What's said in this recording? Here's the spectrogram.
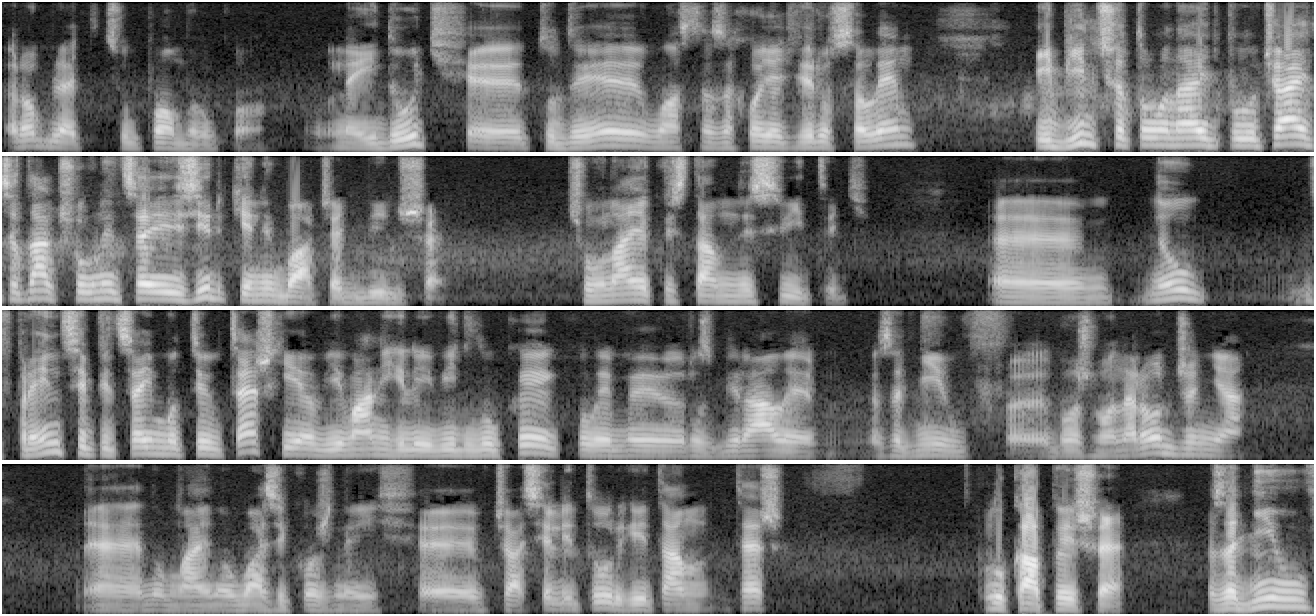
роблять цю помилку. Вони йдуть е, туди, власне, заходять в Єрусалим. І більше того, навіть виходить так, що вони цієї зірки не бачать більше, що вона якось там не світить. Е, ну, в принципі, цей мотив теж є в Євангелії від Луки, коли ми розбирали за днів е, Божого народження. Е, ну, маю на увазі кожний е, в часі літургії. Там теж Лука пише за днів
